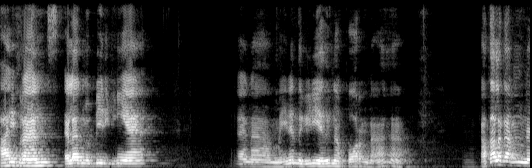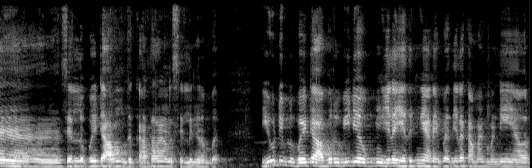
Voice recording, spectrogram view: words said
ஹாய் ஃப்ரெண்ட்ஸ் எல்லோரும் எப்படி இருக்கீங்க? நான் மெயினாக இந்த வீடியோ எதுக்கு நான் போகிறேன்னா கதாலக்காரன் செல்லில் போயிட்டு அவங்க இந்த கதாலக்காரன் செல்லுங்க ரொம்ப. யூடியூப்பில் போயிட்டு அவர் வீடியோவுக்கும் கீழே எதுக்குங்க என்னை பற்றியெல்லாம் கமெண்ட் பண்ணி அவர்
